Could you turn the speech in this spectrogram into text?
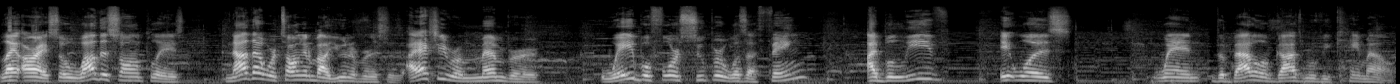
Like, all right, so while this song plays, now that we're talking about universes, I actually remember way before Super was a thing. I believe it was when the Battle of Gods movie came out,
